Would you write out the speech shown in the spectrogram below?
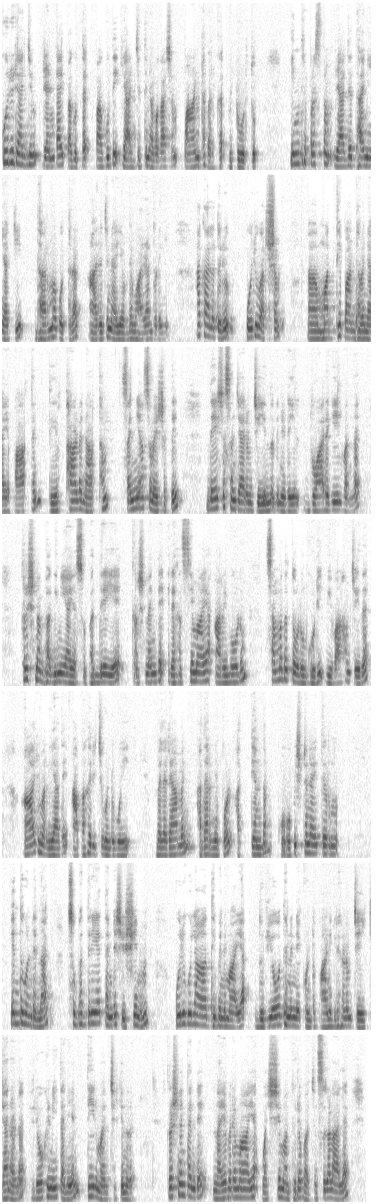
കുരുരാജ്യം രണ്ടായി പകുത്ത് പകുതി രാജ്യത്തിന് അവകാശം പാണ്ഡവർക്ക് വിട്ടുകൊടുത്തു. ഇന്ദ്രപ്രസ്ഥം രാജധാനിയാക്കി ധർമ്മപുത്രർ ആരജനായി അവിടെ വാഴാൻ തുടങ്ങി. ആ കാലത്തൊരു ഒരു വർഷം മധ്യപാണ്ഡവനായ പാർത്ഥൻ തീർത്ഥാടനാർത്ഥം സന്യാസവേഷത്തിൽ ദേശസഞ്ചാരം ചെയ്യുന്നതിനിടയിൽ ദ്വാരകയിൽ വന്ന് കൃഷ്ണഭഗിനിയായ സുഭദ്രയെ കൃഷ്ണന്റെ രഹസ്യമായ അറിവോടും സമ്മതത്തോടും കൂടി വിവാഹം ചെയ്ത് ആരുമറിയാതെ അപഹരിച്ചു കൊണ്ടുപോയി. ബലരാമൻ അതറിഞ്ഞപ്പോൾ അത്യന്തം കോപിഷ്ടനായി തീർന്നു എന്തുകൊണ്ടെന്നാൽ സുഭദ്രയെ തന്റെ ശിഷ്യനും ഗുരുകുലാധിപനുമായ ദുര്യോധനനെ കൊണ്ട് പാണിഗ്രഹണം ചെയ്യിക്കാനാണ് രോഹിണി തനയൻ തീരുമാനിച്ചിരിക്കുന്നത്. കൃഷ്ണൻ തന്റെ നയപരമായ വശ്യമധുര വചസ്സുകളാൽ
